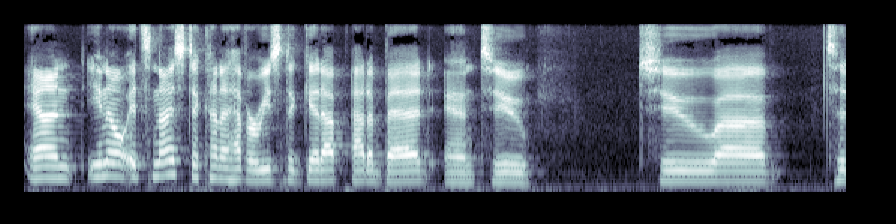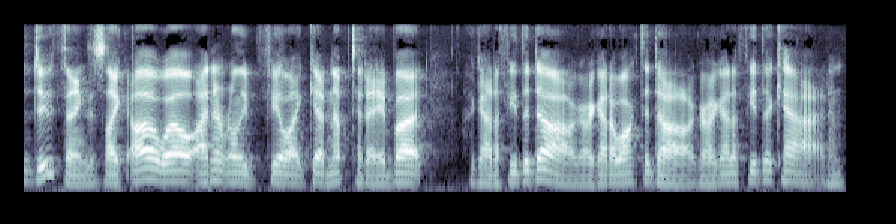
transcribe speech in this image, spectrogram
And you know, it's nice to kind of have a reason to get up out of bed and to to uh, to do things. It's like, oh well, I didn't really feel like getting up today, but I gotta feed the dog, or I gotta walk the dog, or I gotta feed the cat, and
